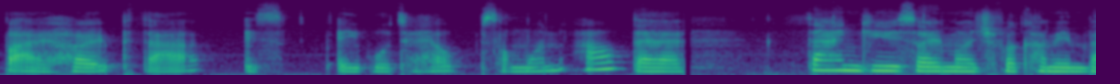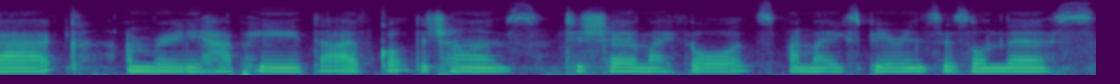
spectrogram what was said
but I hope that it's able to help someone out there. Thank you so much for coming back. I'm really happy that I've got the chance to share my thoughts and my experiences on this.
